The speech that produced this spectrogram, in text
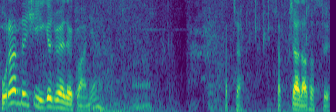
보란 듯이 이겨줘야 될 거 아니야. 어. 잡자, 잡자 나서스.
